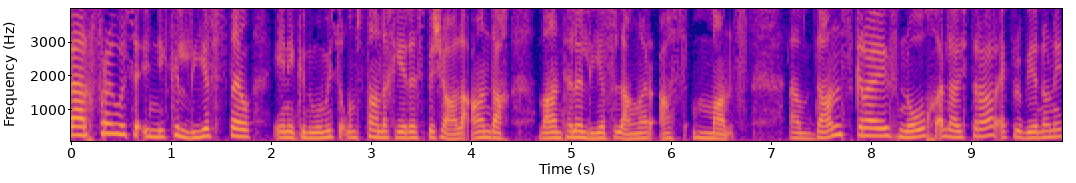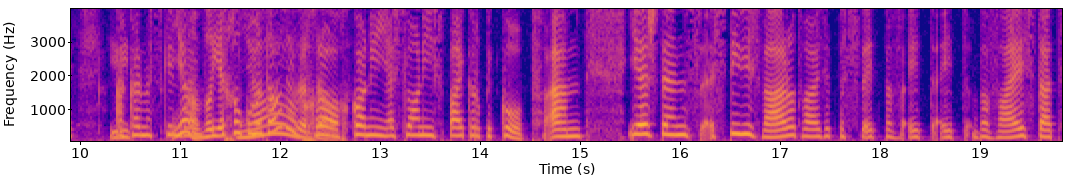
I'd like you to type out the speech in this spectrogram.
verg vroue se unieke leefstyl en ekonomiese omstandighede spesiale aandag want hulle leef langer as mans. Um, dan skryf nog 'n luisteraar, ek probeer nou net hierdie Ek kan miskien Ja, wil jy gou kommentaar ja, lewer? Graag, kan nie, jy slaan nie spyker op die kop. Ehm um, eerstens studies wêreldwyd het het, het het bewys dat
